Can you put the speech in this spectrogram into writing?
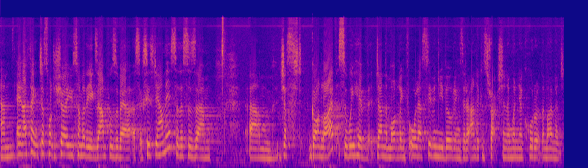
Um, and I think just want to show you some of the examples of our success down there. So this is um, just gone live. So we have done the modelling for all our seven new buildings that are under construction in Wynyard Quarter at the moment.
